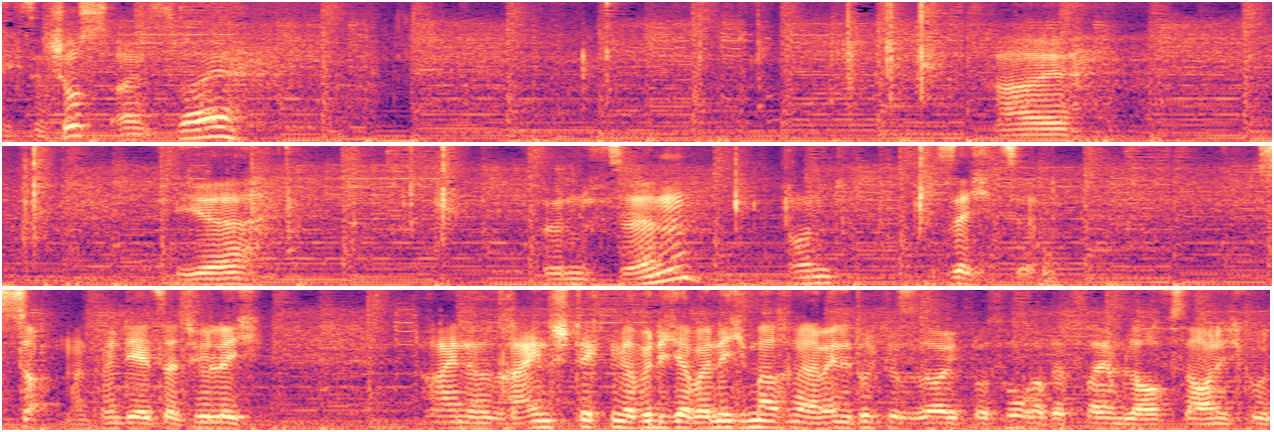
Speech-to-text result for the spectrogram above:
Jetzt den Schuss. 1, 2, 3, 4, 15 und 16. So, man könnte jetzt natürlich rein, reinstecken, da würde ich aber nicht machen. Am Ende drückt es euch bloß hoch, habt ihr zwei im Lauf, ist auch nicht gut.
